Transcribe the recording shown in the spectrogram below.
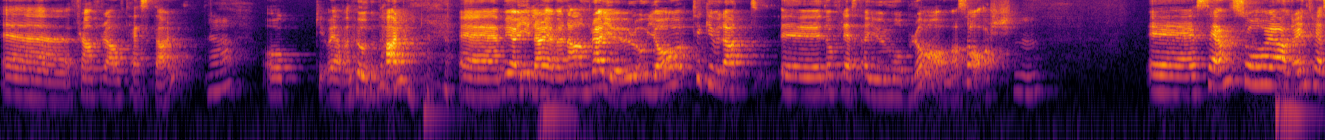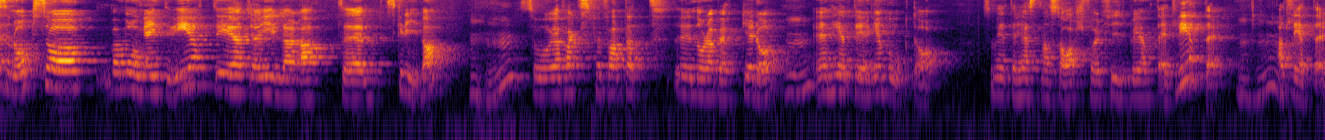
Eh, framförallt hästar. Ja. Och, och även hundar. Eh, men jag gillar även andra djur. Och jag tycker väl att eh, de flesta djur mår bra av massage. Eh, sen så har jag andra intressen också. Vad många inte vet är att jag gillar att eh, skriva. Så jag har faktiskt författat eh, några böcker då. En helt egen bok då. Som heter Hästmassage för fyrbenta atleter. atleter.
